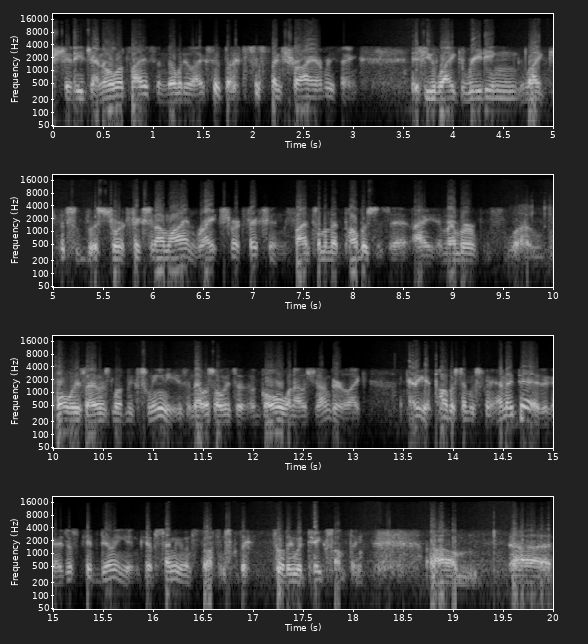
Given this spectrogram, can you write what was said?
shitty general advice, and nobody likes it, but it's just like try everything. If you like reading like short fiction online, write short fiction. Find someone that publishes it. I remember uh, always I always loved McSweeney's, and that was always a, goal when I was younger. Like got to get published and I did. I just kept doing it and kept sending them stuff until they, until they would take something. Um, uh,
